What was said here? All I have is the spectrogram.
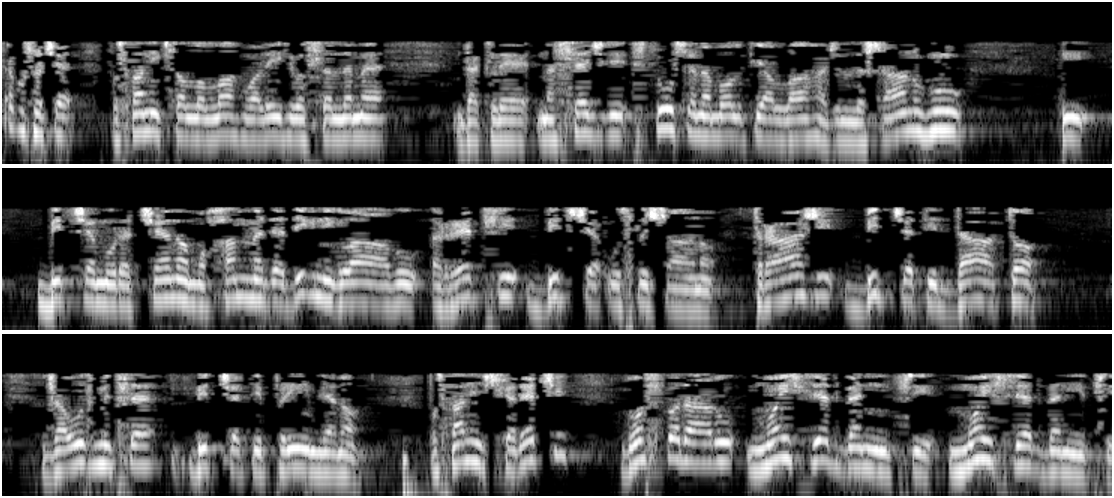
Tako što će poslanik sallallahu alaihi wasallame, dakle, na seđdi strušeno moliti Allaha dželešanuhu i bit će mu rečeno Muhammede digni glavu, reci bit će uslišano, traži bit će ti dato, zauzmi se, bit će ti primljeno. Poslanić će reći, gospodaru, moji sljedbenici, moji sljedbenici,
